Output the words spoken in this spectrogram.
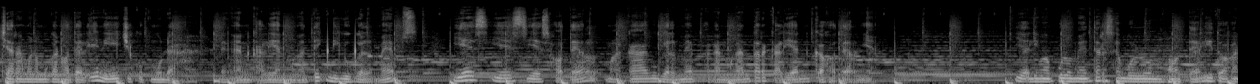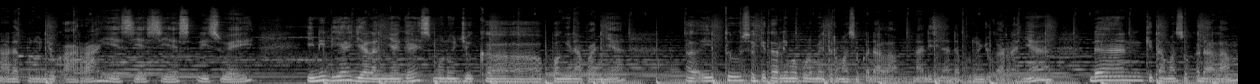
Cara menemukan hotel ini cukup mudah. Dengan kalian mengetik di Google Maps, yes, yes, yes hotel, maka Google Map akan mengantar kalian ke hotelnya. Ya 50 meter sebelum hotel itu akan ada penunjuk arah yes, yes, yes, this way. Ini dia jalannya guys menuju ke penginapannya uh, itu sekitar 50 meter masuk ke dalam. Nah, di sini ada penunjuk arahnya dan kita masuk ke dalam.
